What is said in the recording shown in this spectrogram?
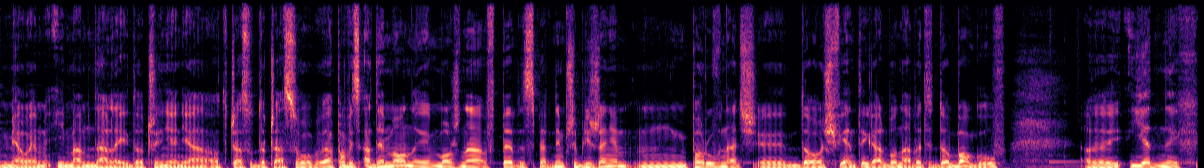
miałem i mam dalej do czynienia od czasu do czasu. A powiedz, a demony można pe z pewnym przybliżeniem mm, porównać y, do świętych albo nawet do bogów jednych,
